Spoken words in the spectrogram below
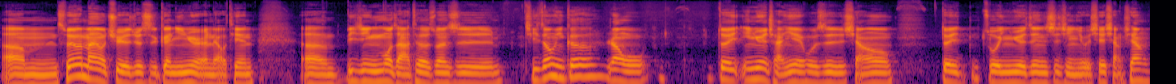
嗯，所以会蛮有趣的，就是跟音乐人聊天。嗯，毕竟莫扎特算是其中一个让我。对音乐产业，或是想要对做音乐这件事情有一些想象，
